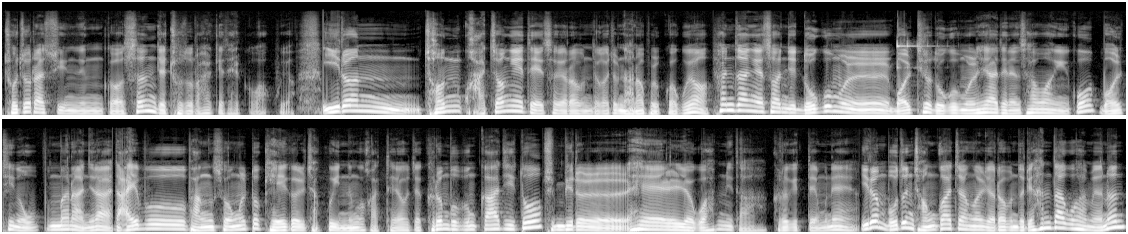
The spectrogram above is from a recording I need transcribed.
조절할 수 있는 것은 이제 조절을 하게 될 것 같고요. 이런 전 과정에 대해서 여러분들과 좀 나눠볼 거고요. 현장에서 이제 녹음을 멀티로 녹음을 해야 되는 상황이고 멀티 녹음뿐만 아니라 라이브 방송을 또 계획을 잡고 있는 것 같아요. 이제 그런 부분까지 도 준비를 하려고 합니다. 그렇기 때문에 이런 모든 전 과정을 여러분들이 한다고 하면은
